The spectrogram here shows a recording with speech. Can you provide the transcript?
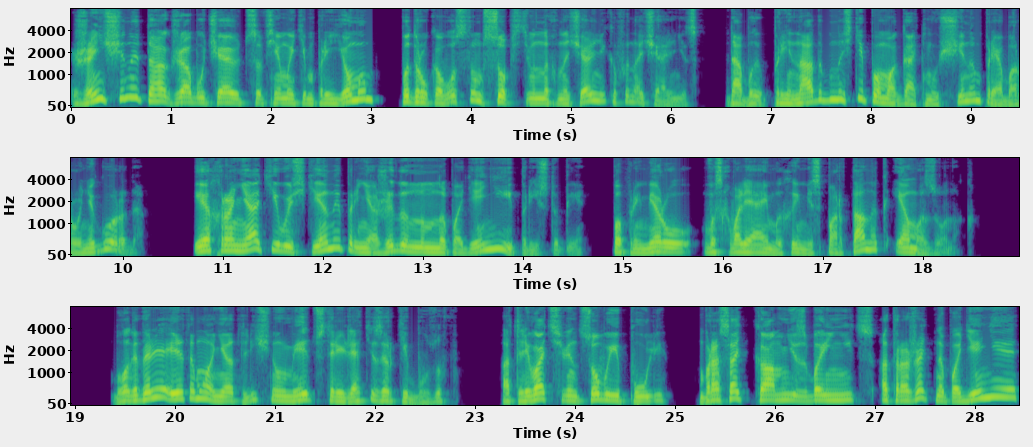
Женщины также обучаются всем этим приемам под руководством собственных начальников и начальниц, дабы при надобности помогать мужчинам при обороне города и охранять его стены при неожиданном нападении и приступе, по примеру восхваляемых ими спартанок и амазонок. Благодаря этому они отлично умеют стрелять из аркебузов, отливать свинцовые пули, бросать камни с бойниц, отражать нападения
